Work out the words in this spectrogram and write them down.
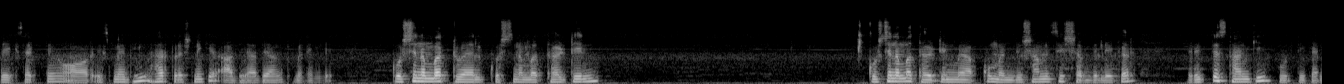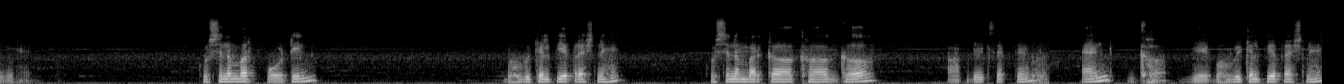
देख सकते हैं और इसमें भी हर प्रश्न के आधे आधे अंक मिलेंगे। Question number twelve question number thirteen question number thirteen में आपको मंजूषा में से शब्द लेकर रिक्त स्थान की पूर्ति करनी है। क्वेश्चन नंबर फोर्टीन बहुविकल्पीय प्रश्न है। क्वेश्चन नंबर क ख ग आप देख सकते हैं एंड घ ये बहुविकल्पीय प्रश्न है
